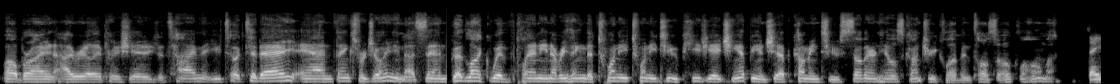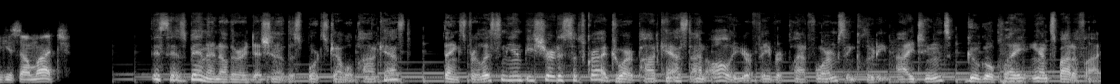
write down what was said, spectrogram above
well, Brian, I really appreciated the time that you took today, and thanks for joining us. And good luck with planning everything the 2022 PGA Championship coming to Southern Hills Country Club in Tulsa, Oklahoma. Thank you so much. This has been another edition of the Sports Travel Podcast. Thanks for listening and be sure to subscribe to our podcast on all of your favorite platforms, including iTunes, Google Play, and Spotify.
